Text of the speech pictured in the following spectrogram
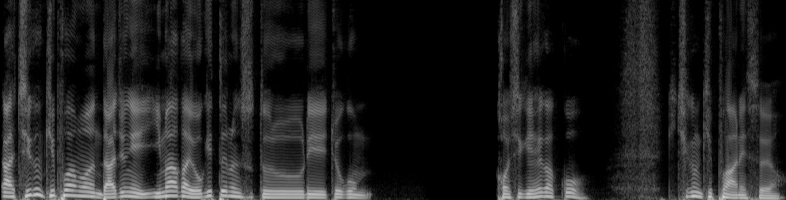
아, 지금 기포하면 나중에 이마가 여기 뜨는 수들이 조금 거시기 해갖고, 지금 기포 안 했어요.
